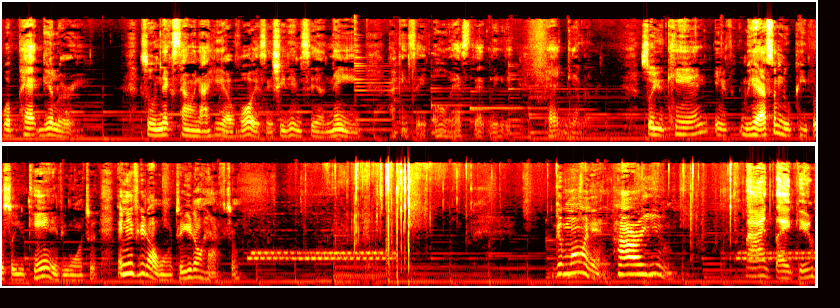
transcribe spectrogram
with Pat Guillory. So next time I hear a voice and she didn't say a name, I can say, "Oh, that's that lady, Pat Guillory." So you can, if we have some new people, so you can if you want to. And if you don't want to, you don't have to. Good morning. How are you? Fine, thank you.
